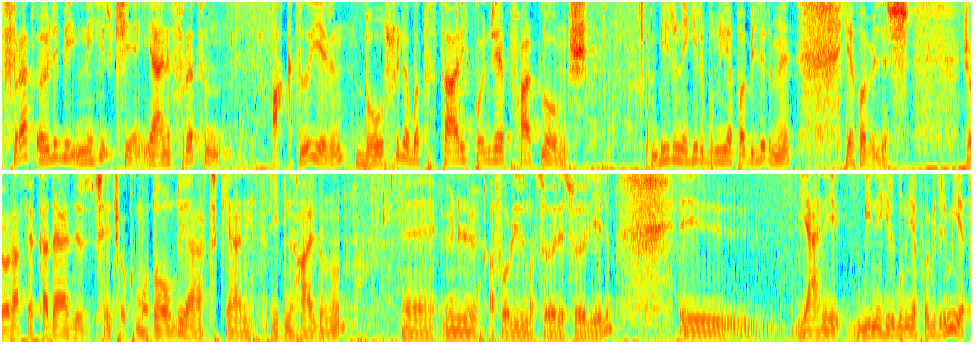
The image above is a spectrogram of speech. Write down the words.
Fırat öyle bir nehir ki yani Fırat'ın aktığı yerin doğusuyla batısı tarih boyunca hep farklı olmuş. Bir nehir bunu yapabilir mi? Yapabilir. Coğrafya kaderdir şey çok moda oldu ya artık yani İbn Haldun'un e, ünlü aforizması öyle söyleyelim. E, yani bir nehir bunu yapabilir mi? Yap,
